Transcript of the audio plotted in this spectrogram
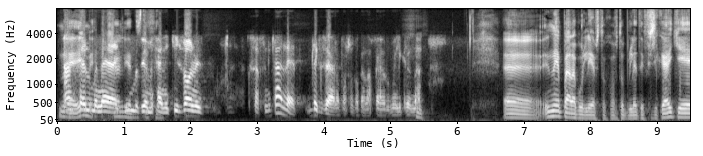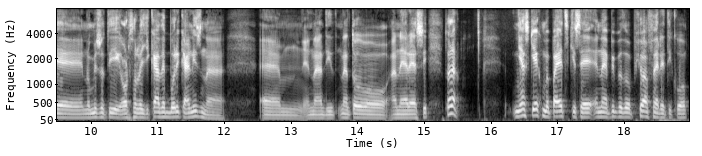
Ναι, αν θέλουμε να έχουμε βιομηχανική ζώνη ξαφνικά ναι, δεν ξέρω πώς θα το καταφέρουμε ειλικρινά. Ε, είναι πάρα πολύ εύστοχο αυτό που λέτε φυσικά και νομίζω ότι ορθολογικά δεν μπορεί κανείς να, ε, να, να το αναιρέσει. Τώρα, μιας και έχουμε πάει έτσι και σε ένα επίπεδο πιο αφαιρετικό,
